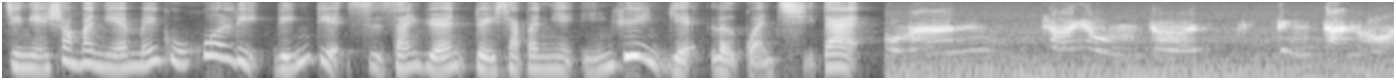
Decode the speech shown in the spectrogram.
今年上半年每股获利零点四三元，对下半年营运也乐观期待。我们车用的。订单哦，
